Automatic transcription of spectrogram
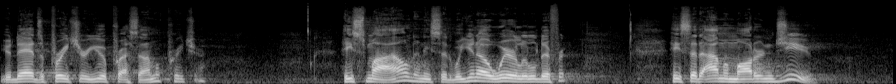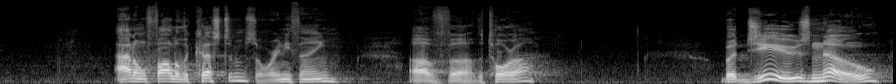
your dad's a preacher, you a preacher. I said, I'm a preacher. He smiled and he said, Well, you know, we're a little different. He said, I'm a modern Jew. I don't follow the customs or anything of uh, the Torah. But Jews know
